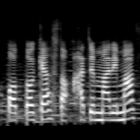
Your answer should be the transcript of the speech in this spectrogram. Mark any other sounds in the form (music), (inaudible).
クポッドキャスト始まります。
